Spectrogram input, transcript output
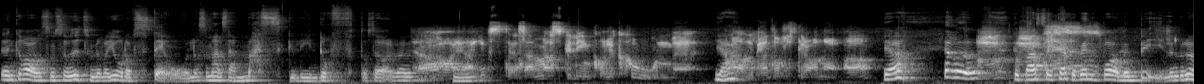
en gran som såg ut som den var gjord av stål och som hade så maskulin doft och så. Var, Ja, ja, just det. Så maskulin kollektion med Ja. manliga doftgranar. Ja. Ja, eller hur? Det passar kanske väldigt bra med bilen, men det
